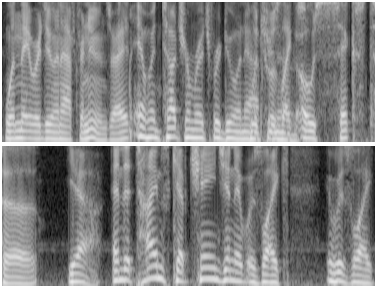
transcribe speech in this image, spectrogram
when they were doing afternoons, right? and when Toucher and Rich were doing afternoons, Which was like 06 to Yeah, and the times kept changing. It was like it was like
